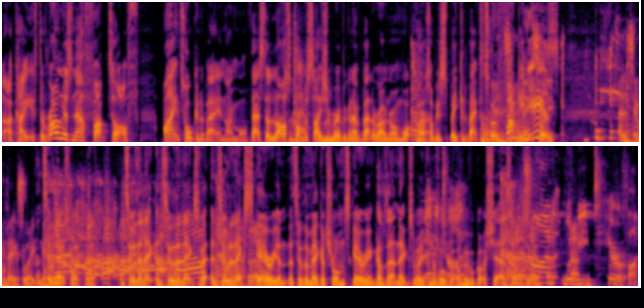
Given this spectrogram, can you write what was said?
Okay, if the Rona's now fucked off, I ain't talking about it no more. That's the last conversation we're hmm. ever going to have about the Rona on what Ever. cast. I've been speaking about it for two Until fucking years. Until next week. Until next week, yeah. Until the next, until the next, until the next scariant, until the Megatron scariant comes out next week, and we've all got, and we've all got to shit ourselves again. Megatron would be terrifying.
